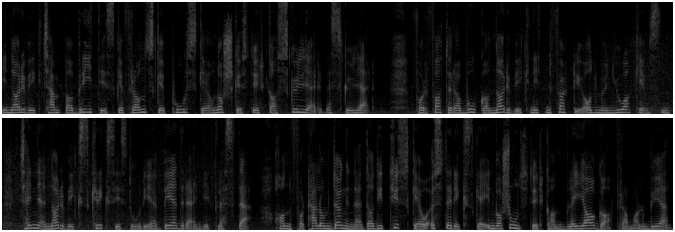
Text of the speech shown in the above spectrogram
I Narvik kjempa britiske, franske, polske og norske styrker skulder ved skulder. Forfatter av boka 'Narvik 1940', Oddmund Joakimsen, kjenner Narviks krigshistorie bedre enn de fleste. Han forteller om døgnet da de tyske og østerrikske invasjonsstyrkene ble jaga fra Malmbyen.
